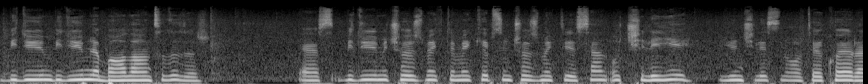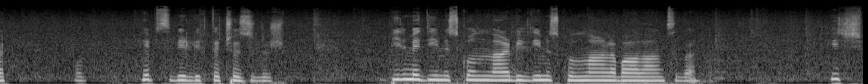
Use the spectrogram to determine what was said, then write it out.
Bir düğüm bir düğümle bağlantılıdır. Eğer bir düğümü çözmek demek hepsini çözmek değil. Sen o çileyi, yün çilesini ortaya koyarak o, hepsi birlikte çözülür. Bilmediğimiz konular bildiğimiz konularla bağlantılı. Hiç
